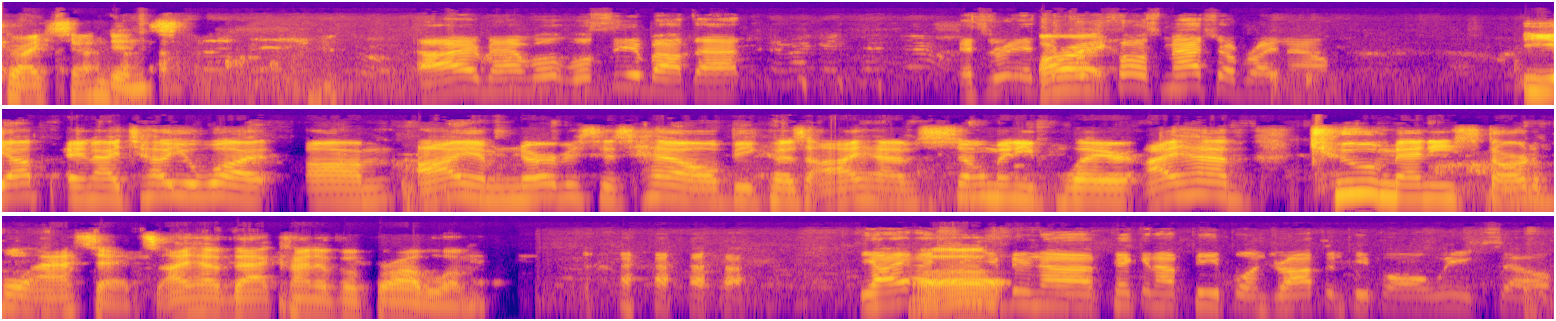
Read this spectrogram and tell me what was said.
transcendence. All right, man. We'll, we'll see about that. It's, it's All a pretty right. close matchup right now. Yep, and I tell you what, um, I am nervous as hell because I have so many player. I have too many startable assets. I have that kind of a problem. Yeah, I, I Wow. see you've been uh, picking up people and dropping people all week. So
